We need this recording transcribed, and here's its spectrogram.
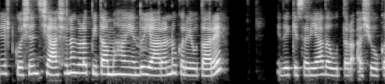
ನೆಕ್ಸ್ಟ್ ಕ್ವಶನ್ ಶಾಸನಗಳ ಪಿತಾಮಹ ಎಂದು ಯಾರನ್ನು ಕರೆಯುತ್ತಾರೆ? ಇದಕ್ಕೆ ಸರಿಯಾದ ಉತ್ತರ ಅಶೋಕ.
